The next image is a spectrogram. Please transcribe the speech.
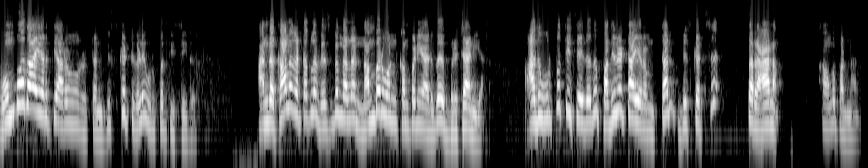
ஒன்பதாயிரத்தி அறுநூறு டன் பிஸ்கட்டுகளை உற்பத்தி செய்தது. அந்த காலகட்டத்தில் வெஸ்ட் பெங்காலில் நம்பர் ஒன் கம்பெனியாக இருந்தது பிரிட்டானியா. அது உற்பத்தி செய்தது பதினெட்டாயிரம் டன் பிஸ்கட்ஸ் பெர் ஆனம் அவங்க பண்ணாங்க.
